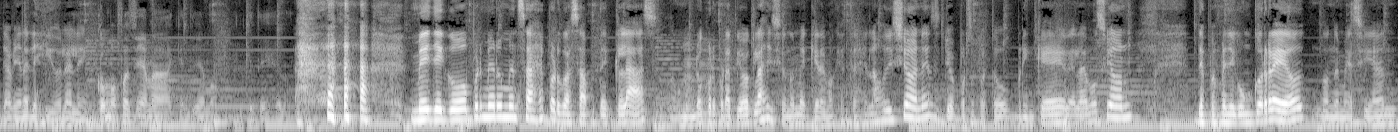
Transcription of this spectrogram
ya habían elegido el elenco. ¿Cómo fue esa llamada? ¿Quién te llamó? ¿Qué te dijeron? Me llegó primero un mensaje por WhatsApp de Class, un número corporativo de Class, diciéndome queremos que estés en las audiciones. Yo, por supuesto, brinqué de la emoción. Después me llegó un correo donde me decían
